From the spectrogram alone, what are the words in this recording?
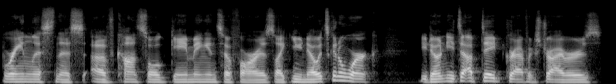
brainlessness of console gaming insofar as like you know it's going to work. You don't need to update graphics drivers.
